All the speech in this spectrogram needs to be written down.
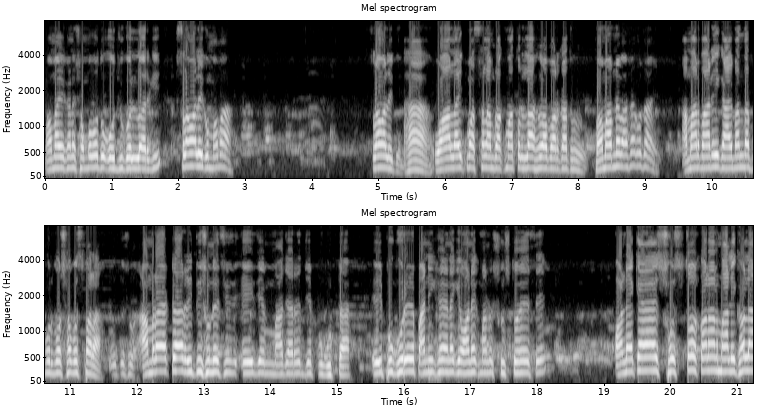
মামা এখানে সম্ভবত অজু করল আর কি। সালাম আলাইকুম মামা। সালাম আলাইকুম। হ্যাঁ ওয়ালাইকুম আসসালাম রহমতুল্লাহ বরকাত মামা আপনার বাসা কোথায়? আমার বাড়ি গাইবান্ধা পূর্ব সবুজপাড়া। আমরা একটা রীতি শুনেছি এই যে মাজারের যে পুকুরটা এই পুকুরের পানি খেয়ে নাকি অনেক মানুষ সুস্থ হয়েছে। অনেকে সুস্থ করার মালিক হলে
